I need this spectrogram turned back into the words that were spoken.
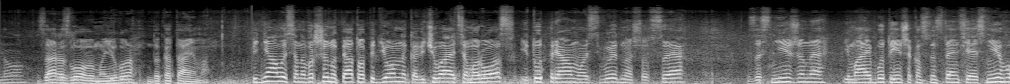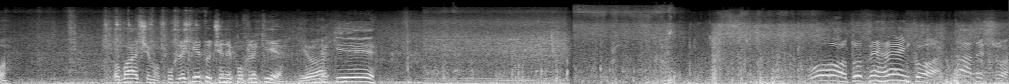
Ну, Зараз ловимо його, докатаємо. Піднялися на вершину п'ятого підйомника, відчувається мороз, і тут прямо ось видно, що все засніжене і має бути інша консистенція снігу. Побачимо, пухляки тут чи не пухляки. Йо. які О, тут мягенько. Та ти що?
